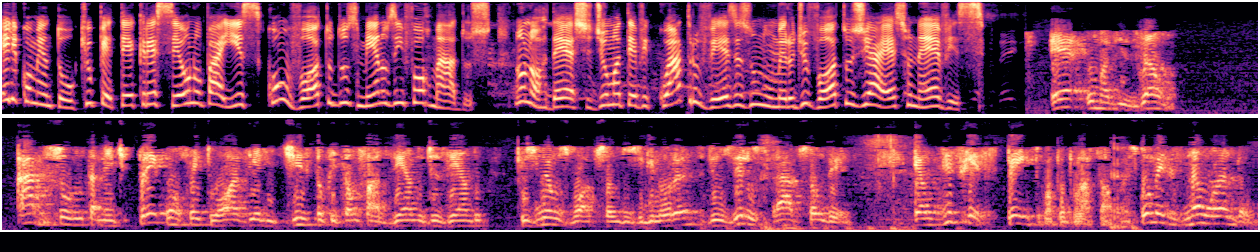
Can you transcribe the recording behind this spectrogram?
ele comentou que o PT cresceu no país com o voto dos menos informados. No Nordeste, Dilma teve quatro vezes o número de votos de Aécio Neves. É uma visão absolutamente preconceituosa e elitista o que estão fazendo, dizendo que os meus votos são dos ignorantes e os ilustrados são deles. É um desrespeito com a população. Mas como eles não andam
